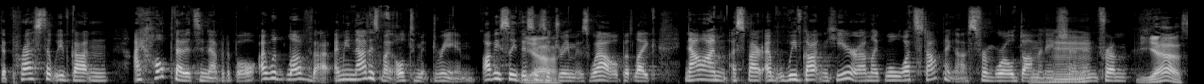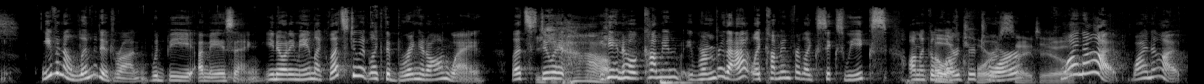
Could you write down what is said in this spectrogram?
the press that we've gotten, I hope that it's inevitable. I would love that. I mean, that is my ultimate dream. Obviously, this is a dream as well. But like, now I'm aspiring, we've gotten here. I'm like, well, what's stopping us from world domination mm-hmm. and from Yes. even a limited run would be amazing. You know what I mean? Like, let's do it like the bring it on way. Let's do Yeah. it. You know, come in. Remember that? Like, come in for like six weeks on like a Oh, larger tour. Why not? Why not?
